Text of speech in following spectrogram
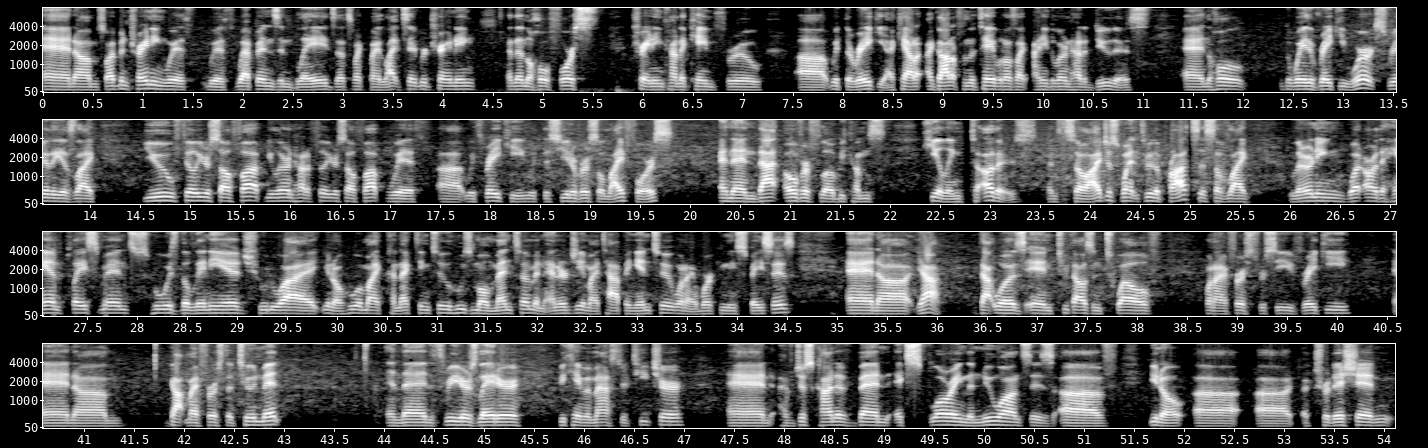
and um, so I've been training with with weapons and blades. That's like my lightsaber training, and then the whole force training kind of came through uh, with the Reiki. I got I got it from the table, and I was like, I need to learn how to do this. And the whole the way the Reiki works really is like you fill yourself up. You learn how to fill yourself up with uh, with Reiki, with this universal life force, and then that overflow becomes healing to others. And so I just went through the process of like learning what are the hand placements, who is the lineage, who do I, you know, who am I connecting to, whose momentum and energy am I tapping into when I work in these spaces. And uh, yeah, that was in 2012 when I first received Reiki and um, got my first attunement. And then three years later, became a master teacher and have just kind of been exploring the nuances of you know uh, uh, a tradition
